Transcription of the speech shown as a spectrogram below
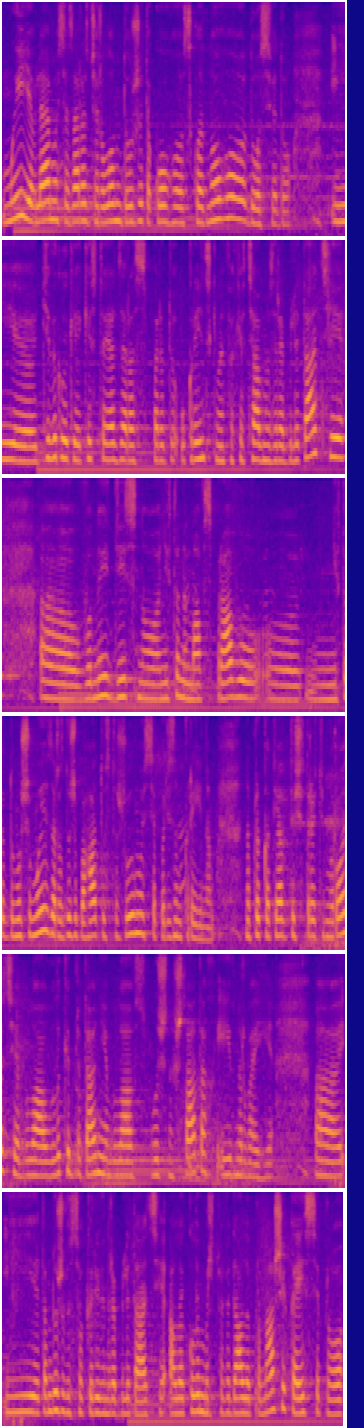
ми являємося зараз джерелом дуже такого складного досвіду. І е, ті виклики, які стоять зараз перед українськими фахівцями з реабілітації, е, вони дійсно ніхто не мав справу, е, ніхто тому, що ми зараз дуже багато стажуємося по різним країнам. Наприклад, я в 2003 році я була у Великій Британії, я була в Сполучених Штатах і в Норвегії. І там дуже високий рівень реабілітації. Але коли ми розповідали про наші кейси, про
